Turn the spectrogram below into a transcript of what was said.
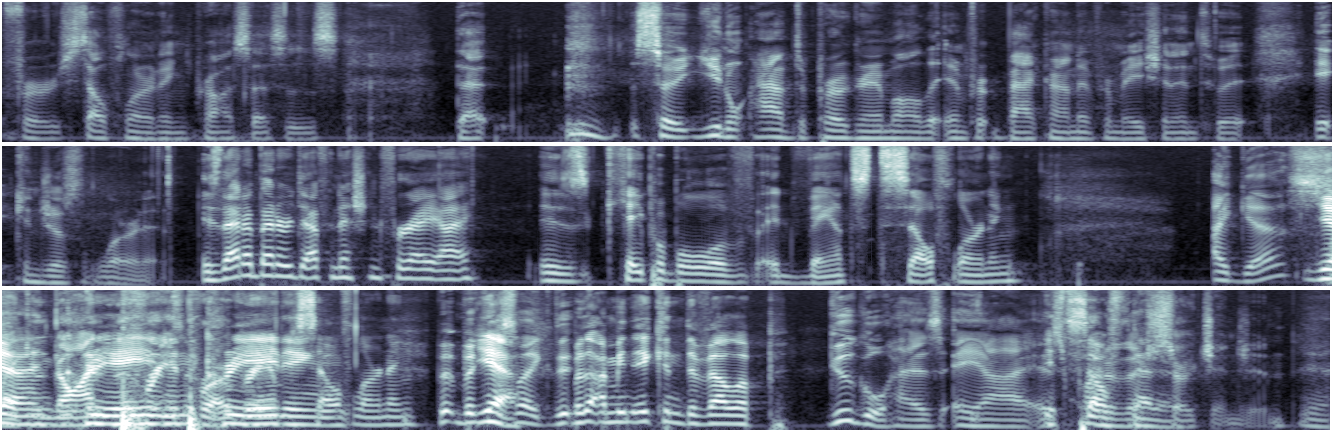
for self-learning processes that so you don't have to program all the inf- background information into it it can just learn it Is that a better definition for AI? Is capable of advanced self-learning? I guess Yeah, like and non create- and creating- self-learning. but because yeah, like the, but I mean, it can develop. google has ai as part of their better. search engine Yeah.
